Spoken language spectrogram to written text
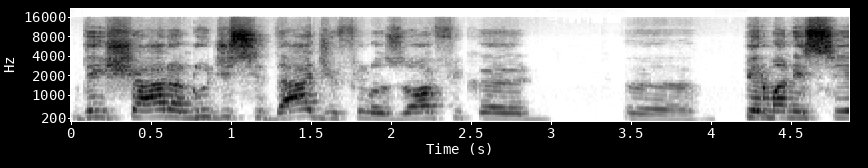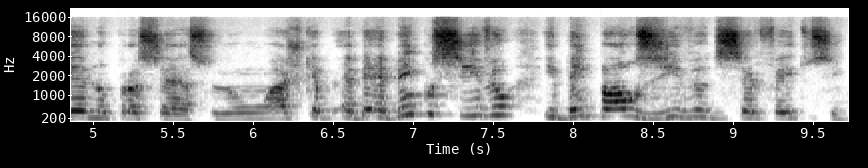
deixar a ludicidade filosófica uh, permanecer no processo. Não acho que é, é, é bem possível e bem plausível de ser feito, sim.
